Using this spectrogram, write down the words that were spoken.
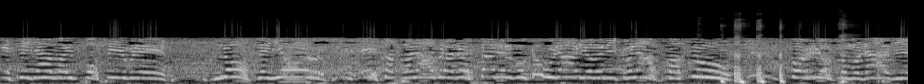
que se llama imposible. No, señor, esa palabra no está en el vocabulario de Nicolás Mazú. Corrió como nadie,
